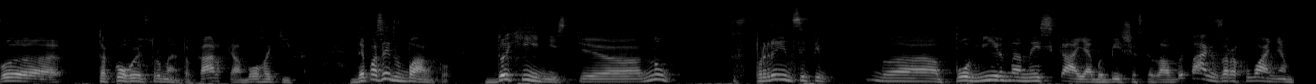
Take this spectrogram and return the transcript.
в такого інструменту картка або готівка. Депозит в банку, дохідність, е, ну, в принципі, помірна низька, я би більше сказав би так, з зарахуванням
